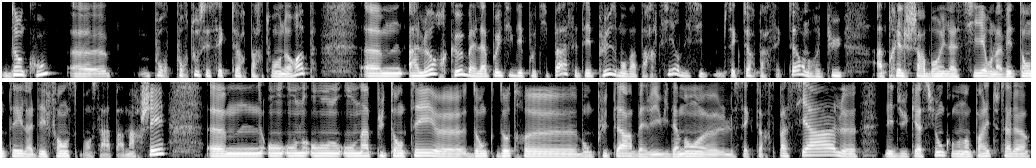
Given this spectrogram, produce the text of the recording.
D'un coup, euh, pour, pour tous ces secteurs partout en Europe, euh, alors que ben, la politique des petits pas, c'était plus, bon, on va partir d'ici secteur par secteur. On aurait pu, après le charbon et l'acier, on avait tenté la défense, bon, ça n'a pas marché. Euh, on, a pu tenter euh, donc d'autres, bon, plus tard, ben, évidemment, le secteur spatial, l'éducation, comme on en parlait tout à l'heure.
